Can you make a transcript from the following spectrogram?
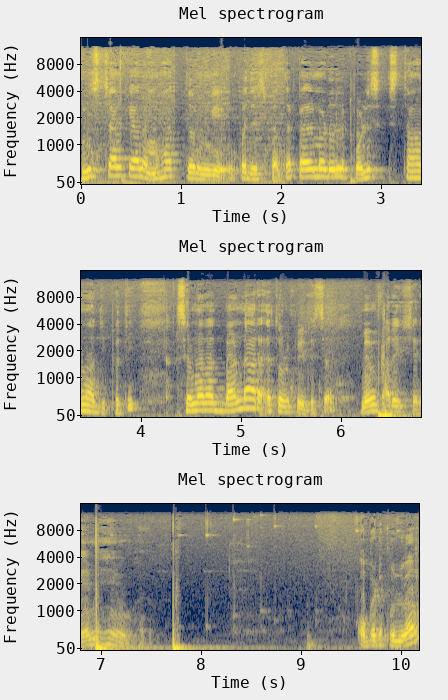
නිශ්චංක යන මහත්වරුන්ගේ උපදෙස් මත පැල්මඩුල්ල පොලිස් ස්ථානාධිපති සෙමරත් බණ්ඩාර ඇතුළු පිරිස මෙම පරීක්ෂණය මෙහෙයවූහ. ඔබට පුළුවන්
